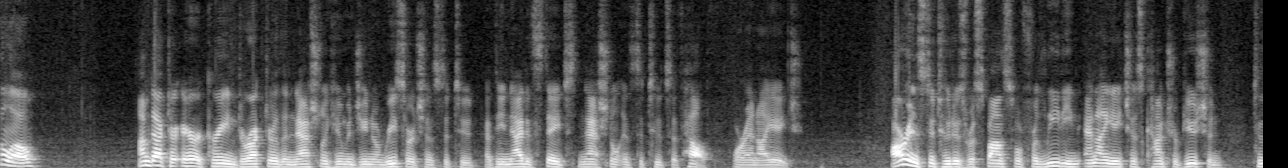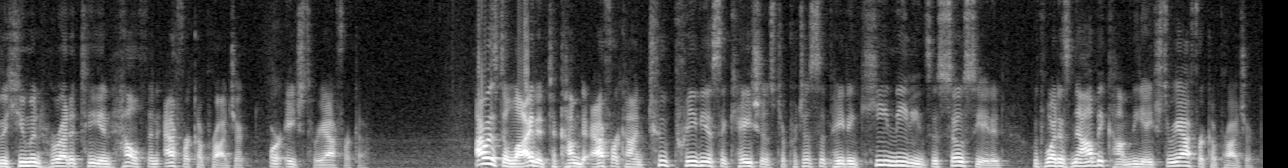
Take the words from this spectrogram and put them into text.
Hello, I'm Dr. Eric Green, Director of the National Human Genome Research Institute at the United States National Institutes of Health, or NIH. Our institute is responsible for leading NIH's contribution to the Human Heredity and Health in Africa project, or H3 Africa. I was delighted to come to Africa on two previous occasions to participate in key meetings associated with what has now become the H3 Africa project.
